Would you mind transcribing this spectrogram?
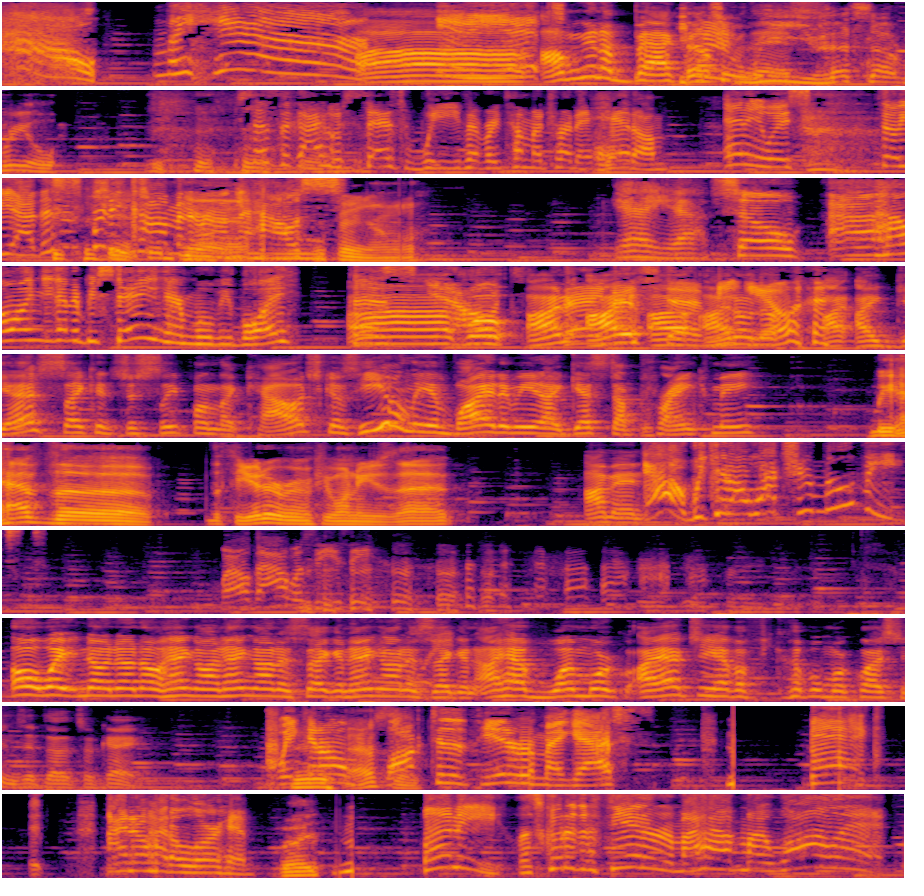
Ow! My hair! Uh, Idiot. I'm gonna back up That's a for this. weave. That's not real. Says the guy who says weave every time I try to hit him. Anyways, so yeah, this is pretty It's common around the house. Pretty normal. Yeah, yeah. So, uh, how long are you gonna be staying here, movie boy? Uh, you know, well, I, I, nice to uh, I don't know. I, I guess I could just sleep on the couch because he only invited me, I guess, to prank me. We have the the theater room if you want to use that. I'm in. yeah, we can all watch your movies. Well, that was easy. Oh wait, no, no, no. Hang on, hang on a second. Hang on a second. I have one more. I actually have a couple more questions, if that's okay. we can all walk to the theater room, I guess. Meg, I know how to lure him. What? Money, let's go to the theater room. I have my wallet.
